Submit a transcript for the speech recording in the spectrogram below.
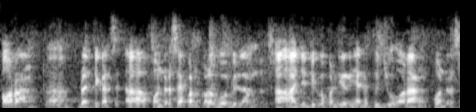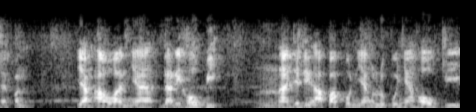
orang Nah. berarti kan uh, founder seven kalau gue bilang Ah, ah, jadi gue pendirinya ada tujuh orang founder seven yang awalnya dari hobi Hmm. nah jadi apa pun yang lu punya hobi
